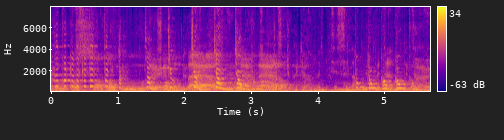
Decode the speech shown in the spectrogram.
Unlimited syllabic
